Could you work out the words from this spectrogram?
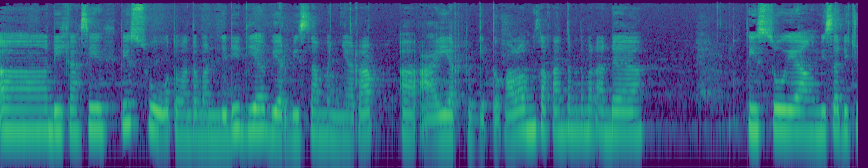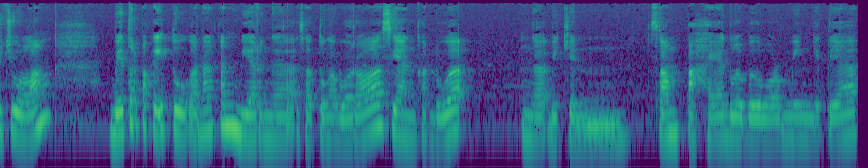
uh, dikasih tisu teman-teman. Jadi dia biar bisa menyerap uh, air gitu. Kalau misalkan teman-teman ada tisu yang bisa dicuci ulang better pakai itu. Karena kan biar nggak satu nggak boros yang kedua nggak bikin sampah ya global warming gitu ya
